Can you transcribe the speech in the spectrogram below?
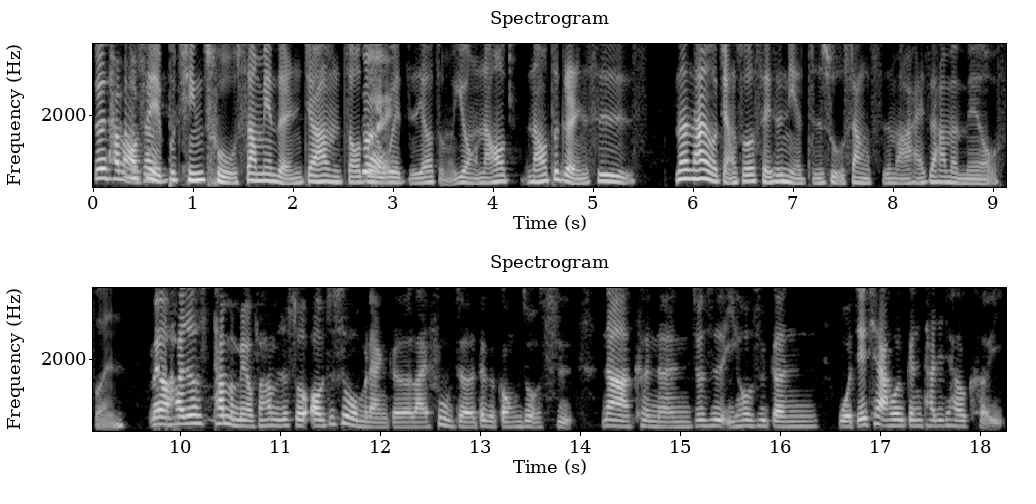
就是他们好像也不清楚上面的人叫他们招这个位置要怎么用，然后然后这个人是，那他有讲说谁是你的直属上司吗？还是他们没有分？没有，他就他们没有分，他们就说哦，就是我们两个来负责这个工作室，那可能就是以后是跟我接洽或者跟他接洽都可以，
